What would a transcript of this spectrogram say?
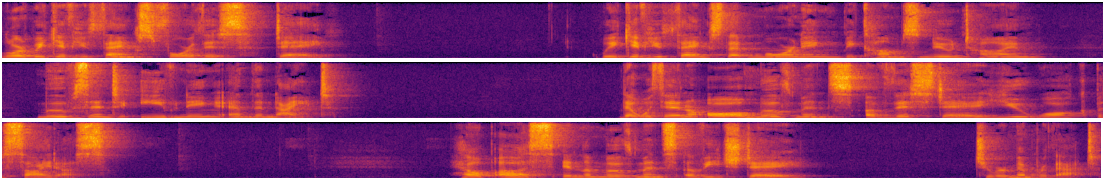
Lord, we give you thanks for this day. We give you thanks that morning becomes noontime, moves into evening and the night. That within all movements of this day, you walk beside us. Help us in the movements of each day to remember that.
